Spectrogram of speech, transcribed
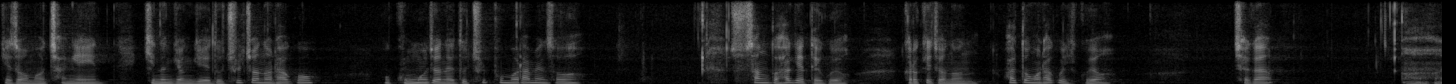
그래서 뭐 장애인 기능 경기에도 출전을 하고 뭐 공모전에도 출품을 하면서 수상도 하게 되고요. 그렇게 저는 활동을 하고 있고요. 제가 어,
